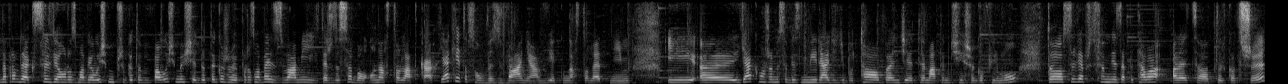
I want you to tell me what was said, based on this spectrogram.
naprawdę jak z Sylwią rozmawiałyśmy, przygotowywałyśmy się do tego, żeby porozmawiać z Wami i też ze sobą o nastolatkach, jakie to są wyzwania w wieku nastoletnim i e, jak możemy sobie z nimi radzić, bo to będzie tematem dzisiejszego filmu, to Sylwia przed chwilą mnie zapytała, ale co, tylko trzy?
